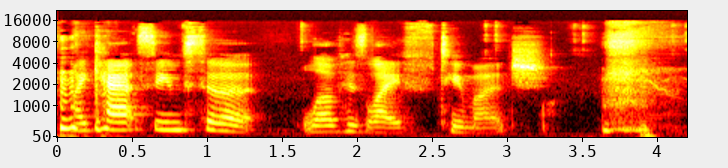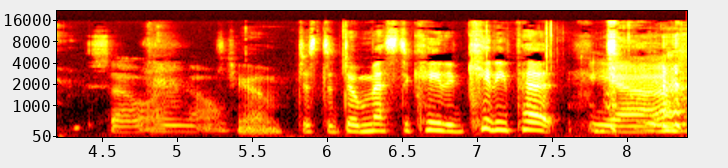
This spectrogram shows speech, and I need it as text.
My cat seems to love his life too much. So, I don't know. True. Just a domesticated kitty pet Yeah.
